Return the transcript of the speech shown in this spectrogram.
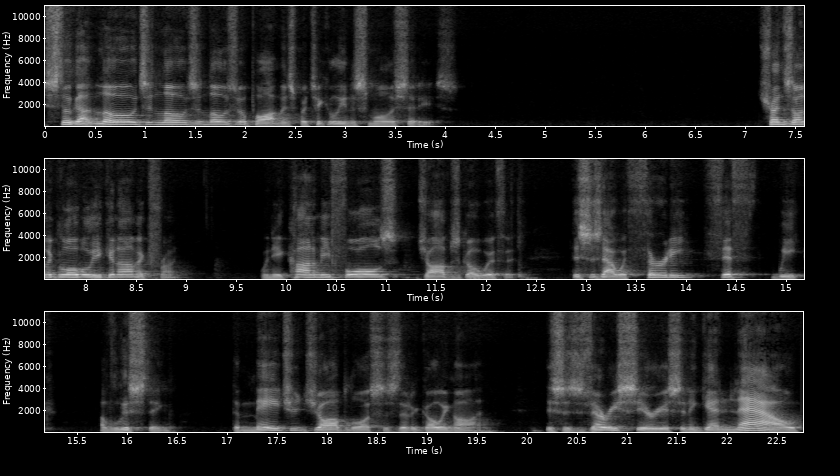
still got loads and loads and loads of apartments, particularly in the smaller cities. Trends on the global economic front. When the economy falls, jobs go with it. This is our 35th week of listing the major job losses that are going on. This is very serious. And again, now,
